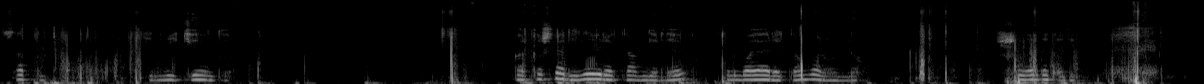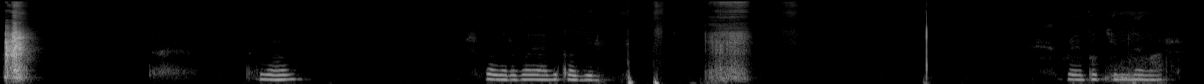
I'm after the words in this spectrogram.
Sattım. 22 oldu. Arkadaşlar yine bir reklam girdi. Yani bayağı reklam var oyunda. Şuraları da kazayım. Tamam. Şuraları bayağı bir kazayım. Şuraya bakayım ne var.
